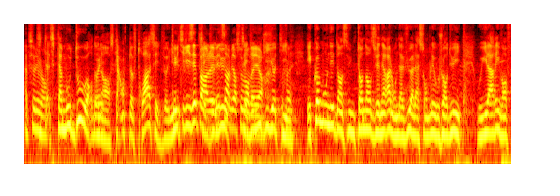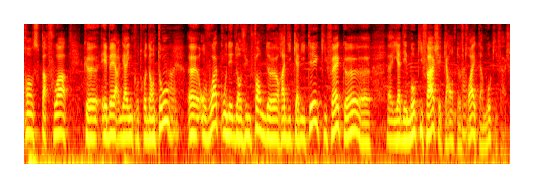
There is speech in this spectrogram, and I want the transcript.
Absolument. C'est un mot doux, ordonnance. 49.3, c'est devenu... Qui est utilisé par les médecins, bien souvent d'ailleurs. guillotine. Et comme on est dans une tendance générale, on a vu à l'Assemblée aujourd'hui, où il arrive en France parfois que Hébert gagne contre Danton, on voit qu'on est dans une forme de radicalité qui fait que euh, il y a des mots qui fâchent et 49.3 est un mot qui fâche.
